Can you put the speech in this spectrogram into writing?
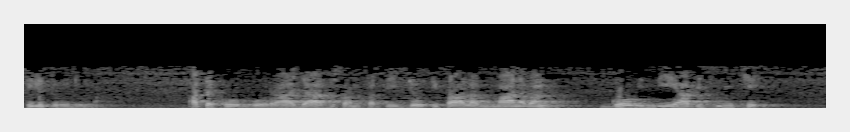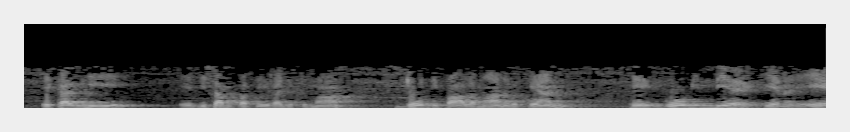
පිළිතුරු දුන්නා. අතකෝ භෝ රාජා විසම්පති ජෝතිපාලං මානවං ගෝවින්දිය අභිසිංචේ. එකල්හි ඒ විසම්පති රජතුමා ජෝතිපාල මානවකයන් ඒ ගෝවින්දිය කියන ඒ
